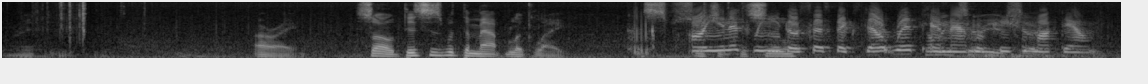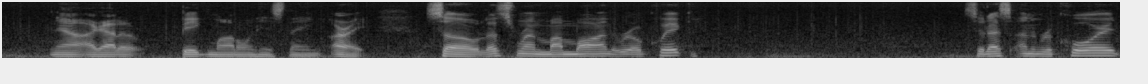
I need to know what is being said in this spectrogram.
All right. All right. So this is what the map looked like. All units, we need those suspects dealt with Coming and that location locked down. Now I got a big mod on his thing. All right. So let's run my mod real quick. So that's unrecord.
